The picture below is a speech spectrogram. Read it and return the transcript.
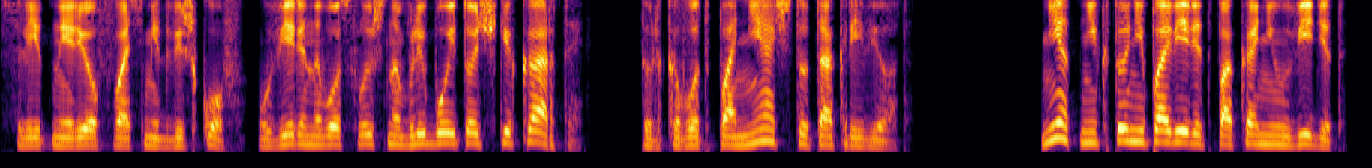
Слитный рев восьми движков, уверен, его слышно в любой точке карты. Только вот понять, что так ревет. Нет, никто не поверит, пока не увидит,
